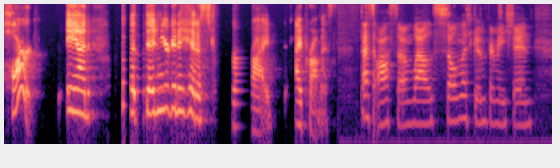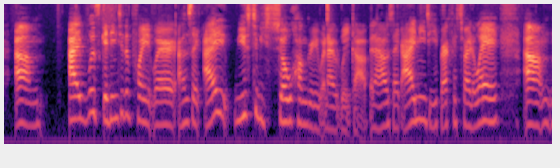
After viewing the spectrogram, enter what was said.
hard. And but then you're going to hit a stride. I promise. That's awesome. Wow, so much good information. Um I was getting to the point where I was like, I used to be so hungry when I would wake up, and I was like, I need to eat breakfast right away. Um,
